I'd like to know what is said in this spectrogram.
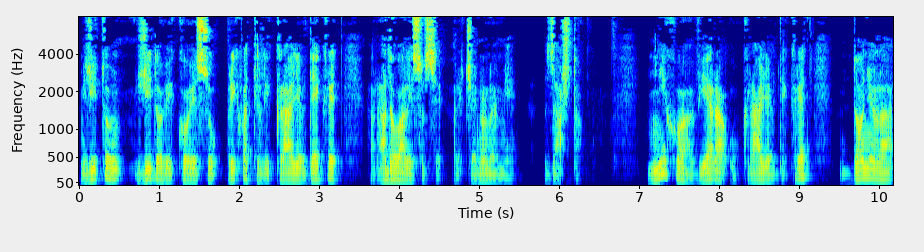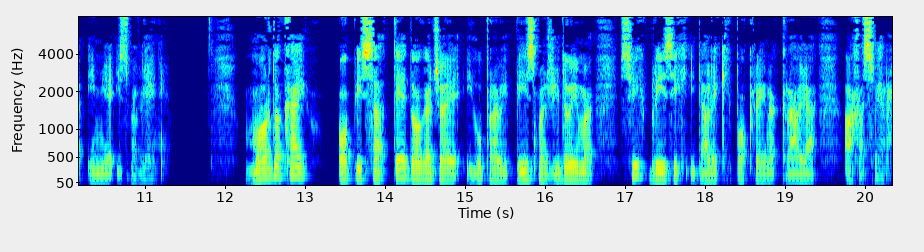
Međutim, židovi koji su prihvatili kraljev dekret radovali su se, rečeno nam je zašto. Njihova vjera u kraljev dekret donijela im je izbavljenje. Mordokaj opisa te događaje i upravi pisma židovima svih blizih i dalekih pokrajina kralja Ahasvera.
